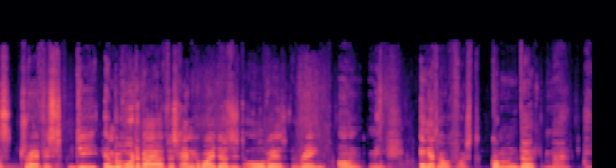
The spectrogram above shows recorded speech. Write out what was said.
was Travis, die een beroerde bij had waarschijnlijk. Why does it always rain on me? Inget Hoogvast, kom er maar in.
